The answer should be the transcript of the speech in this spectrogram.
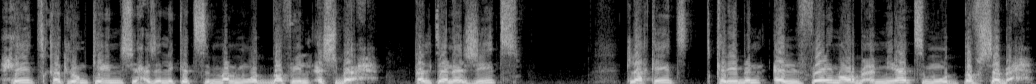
حيت قالت لهم كاين شي حاجة اللي كتسمى الموظفين الأشباح. قالت أنا جيت تلاقيت تقريبا 2400 موظف شبح.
